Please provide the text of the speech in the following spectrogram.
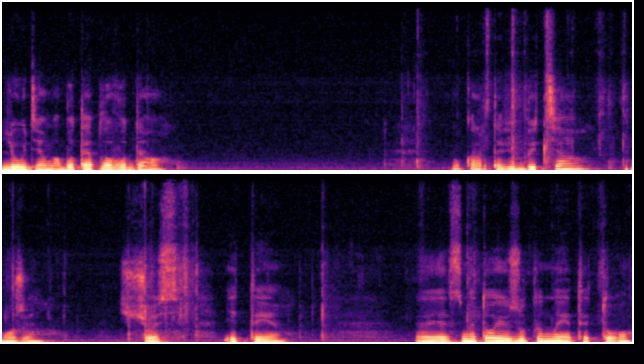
людям або тепла вода. Ну, карта відбиття може щось іти е, з метою зупинити ту.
